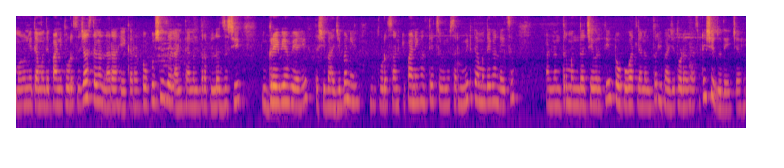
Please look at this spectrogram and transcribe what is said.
म्हणून मी त्यामध्ये पाणी थोडंसं जास्त घालणार आहे कारण टोफू शिजेल आणि त्यानंतर आपल्याला जशी ग्रेव्ही हवी आहे तशी भाजी बनेल. थोडंसं आणखी पाणी घालते चवीनुसार मीठ त्यामध्ये घालायचं. आणि नंतर मंदाचेवरती टोपू घातल्यानंतर ही भाजी थोड्या वेळासाठी शिजू द्यायची आहे.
